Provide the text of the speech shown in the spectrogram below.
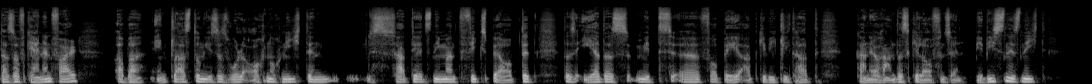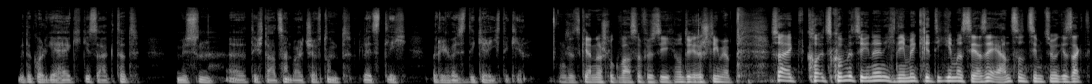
Das auf keinen Fall. Aber Entlastung ist es wohl auch noch nicht, denn es hat ja jetzt niemand fix behauptet, dass er das mit äh, VB abgewickelt hat. Kann ja auch anders gelaufen sein. Wir wissen es nicht. Wie der Kollege Heik gesagt hat, müssen äh, die Staatsanwaltschaft und letztlich möglicherweise die Gerichte klären. Und jetzt gerne einen Schluck Wasser für Sie und Ihre Stimme. So, jetzt kommen wir zu Ihnen. Ich nehme Kritik immer sehr, sehr ernst und Sie haben zu mir gesagt,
